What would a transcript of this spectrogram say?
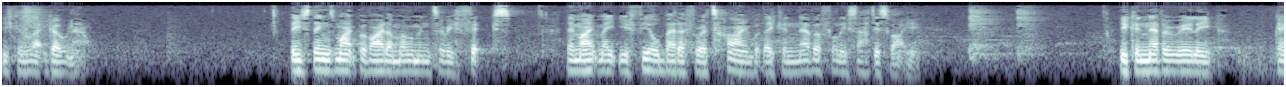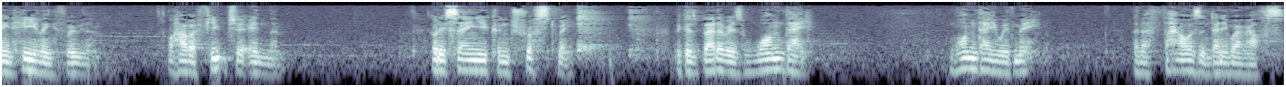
You can let go now. These things might provide a momentary fix. They might make you feel better for a time, but they can never fully satisfy you. You can never really gain healing through them or have a future in them. God is saying you can trust me because better is one day, one day with me than a thousand anywhere else.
